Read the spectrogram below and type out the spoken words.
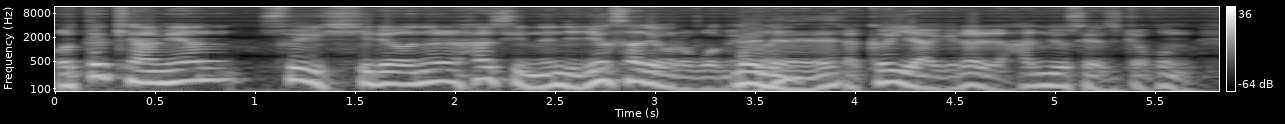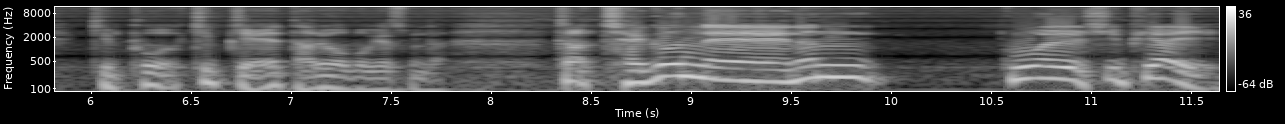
어떻게 하면 수익 실현을 할 수 있는지 역사적으로 보면. 자, 그 이야기를 한 뉴스에서 조금 깊어, 깊게 다루어 보겠습니다. 자, 최근에는 9월 CPI를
